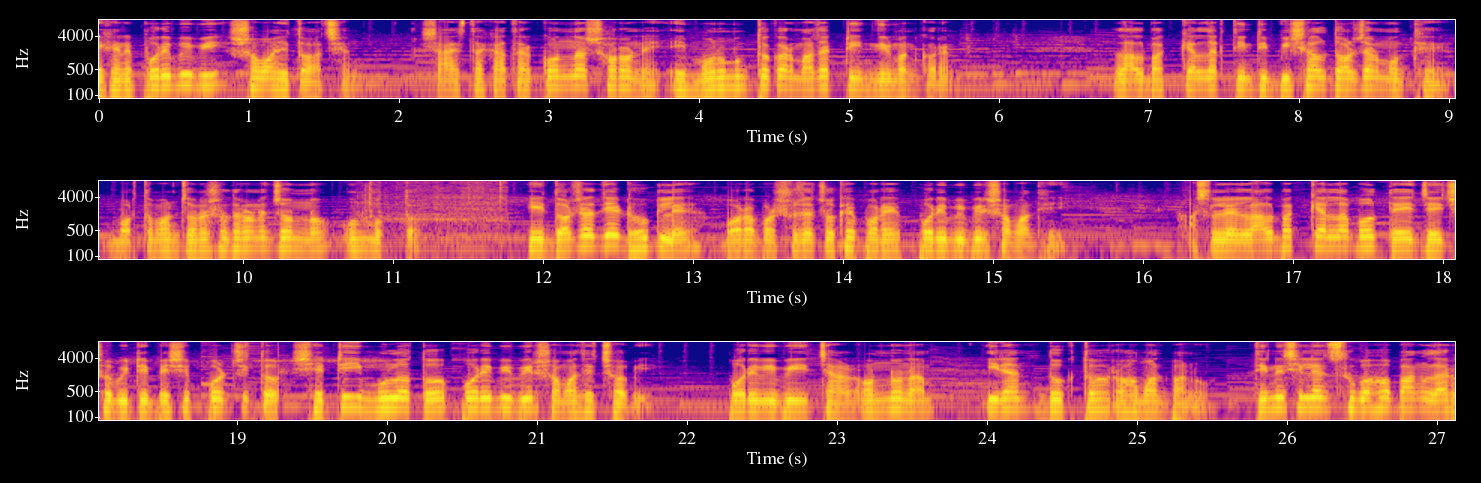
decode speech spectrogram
এখানে পরিবিবি সমাহিত আছেন। শায়েস্তা খা তার কন্যার স্মরণে এই মনোমুগ্ধকর মাজারটি নির্মাণ করেন। লালবাগ কেল্লার তিনটি বিশাল দরজার মধ্যে বর্তমান জনসাধারণের জন্য উন্মুক্ত। এই দরজা দিয়ে ঢুকলে বরাবর সোজা চোখে পড়ে পরিবিবির সমাধি। আসলে লালবাগ কেল্লা বলতে যেই ছবিটি বেশি পরিচিত সেটি মূলত পরিবিবির সমাধির ছবি। পরিবিবি যার অন্য নাম ইরান দুগ্ধ রহমত বানু। তিনি ছিলেন সুবাহ বাংলার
